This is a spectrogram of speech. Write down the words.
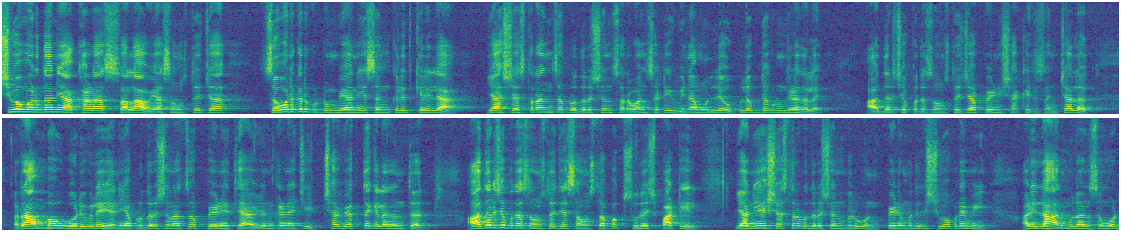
शिवमर्दानी आखाडा सलाव या संस्थेच्या चवरकर कुटुंबियांनी संकलित केलेल्या या शस्त्रांचं प्रदर्शन सर्वांसाठी विनामूल्य उपलब्ध करून देण्यात आलं आहे आदर्श पतसंस्थेच्या पेण शाखेचे संचालक रामभाऊ गोरिवले यांनी या प्रदर्शनाचं पेण येथे आयोजन करण्याची इच्छा व्यक्त केल्यानंतर आदर्श पतसंस्थेचे संस्थापक सुरेश पाटील यांनी हे शस्त्र प्रदर्शन भरवून पेणमधील शिवप्रेमी आणि लहान मुलांसमोर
